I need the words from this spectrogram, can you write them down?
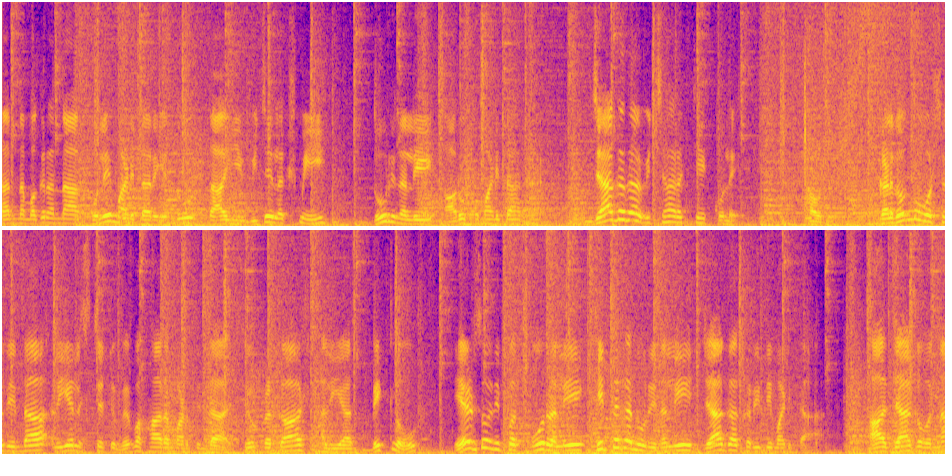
ನನ್ನ ಮಗನನ್ನ ಕೊಲೆ ಮಾಡಿದ್ದಾರೆ ಎಂದು ತಾಯಿ ವಿಜಯಲಕ್ಷ್ಮಿ ದೂರಿನಲ್ಲಿ ಆರೋಪ ಮಾಡಿದ್ದಾರೆ. ಜಾಗದ ವಿಚಾರಕ್ಕೆ ಕೊಲೆ. ಹೌದು. ಕಳೆದೊಂದು ವರ್ಷದಿಂದ ರಿಯಲ್ ಎಸ್ಟೇಟ್ ವ್ಯವಹಾರ ಮಾಡುತ್ತಿದ್ದ ಶಿವಪ್ರಕಾಶ್ ಅಲಿಯಾಸ್ ಬಿಕ್ಲು ಎರಡ್ ಸಾವಿರದ ಇಪ್ಪತ್ತ್ ಮೂರರಲ್ಲಿ ಕಿತ್ತಗನೂರಿನಲ್ಲಿ ಜಾಗ ಖರೀದಿ ಮಾಡಿದ್ದ. ಆ ಜಾಗವನ್ನ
